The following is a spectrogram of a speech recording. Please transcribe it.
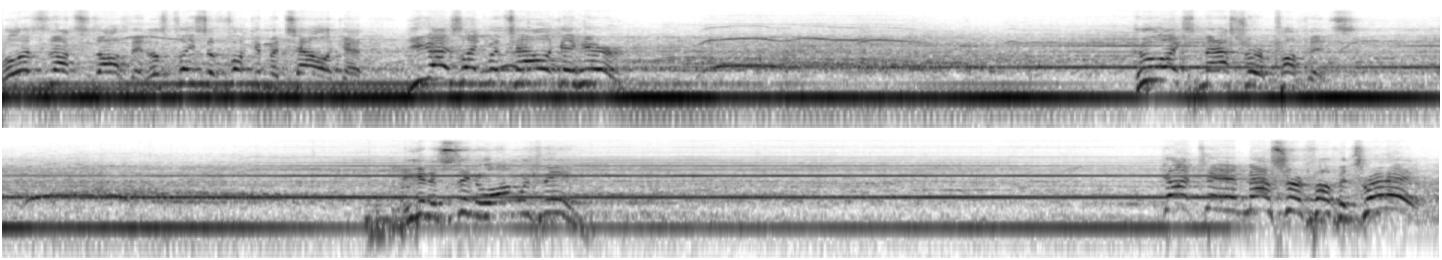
Well, let's not stop it. Let's play some fucking Metallica. You guys like Metallica here? Who likes Master of Puppets? Are you gonna sing along with me? Goddamn Master of Puppets, ready?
